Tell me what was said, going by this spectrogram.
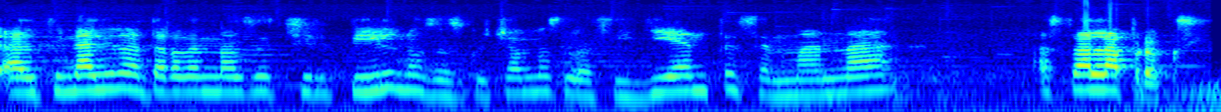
al final de una tarde más de Chilpil. Nos escuchamos la siguiente semana. Hasta la próxima.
